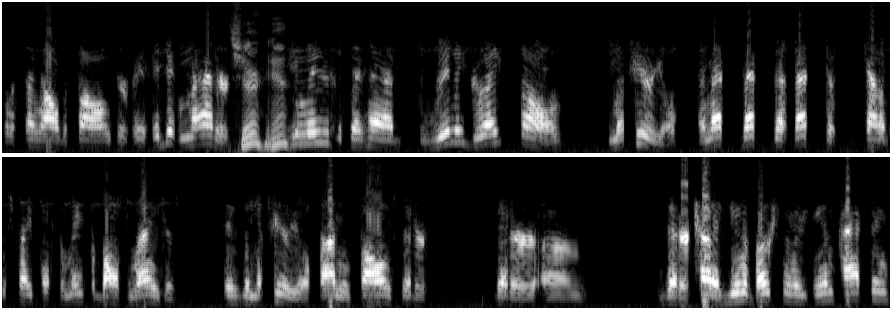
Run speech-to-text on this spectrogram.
going to sing all the songs," or it, it didn't matter. Sure, yeah. You knew that they had really great song material, and that that that that's the kind of the staple for me for Balsam Range's is the material, finding songs that are that are um, that are kind of universally impacting.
